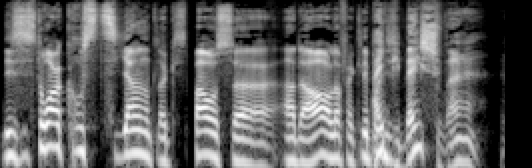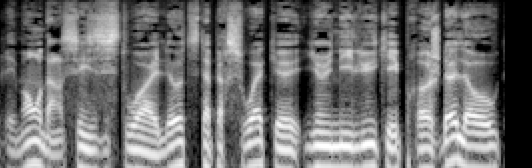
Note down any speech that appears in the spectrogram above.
les histoires croustillantes là, qui se passent euh, en dehors. Là. Fait que les Et puis bien souvent, Raymond, dans ces histoires-là, tu t'aperçois qu'il y a un élu qui est proche de l'autre,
